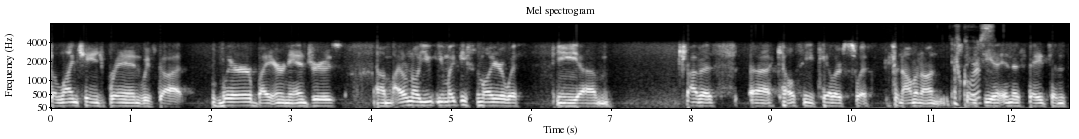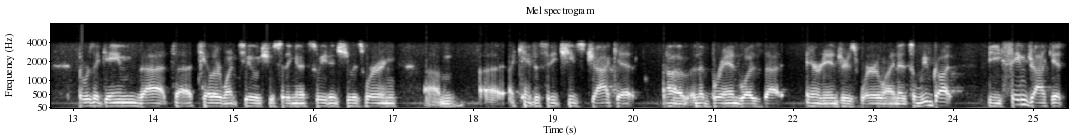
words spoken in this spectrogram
the Line Change brand. We've got Wear by Erin Andrews. Um, I don't know. You you might be familiar with the um, Travis uh, Kelce Taylor Swift phenomenon. Of course. In the states, and there was a game that uh, Taylor went to. She was sitting in a suite, and she was wearing um, a Kansas City Chiefs jacket, uh, and the brand was that Erin Andrews wear line. And so we've got the same jacket.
